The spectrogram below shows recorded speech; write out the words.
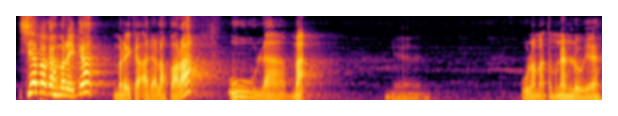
Siapakah mereka? Mereka adalah para ulama. Ya. Ulama temenan loh ya.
